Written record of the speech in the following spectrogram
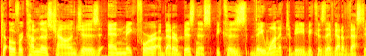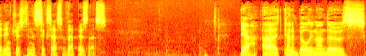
to overcome those challenges and make for a better business because they want it to be because they've got a vested interest in the success of that business. Yeah, uh, kind of building on those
